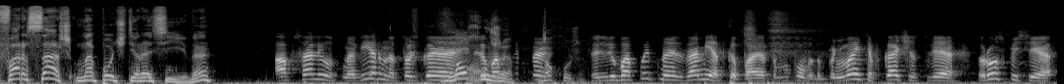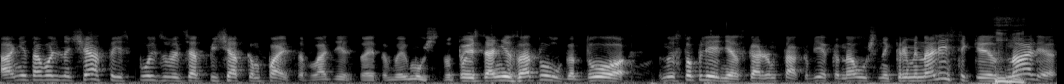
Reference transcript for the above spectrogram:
форсаж на почте России, да? Абсолютно верно, только Но хуже, любопытная, но хуже. любопытная заметка по этому поводу. Понимаете, в качестве росписи они довольно часто использовались отпечатком пальца владельца этого имущества. То есть они задолго до наступления, скажем так, века научной криминалистики знали,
